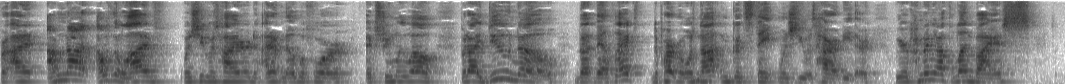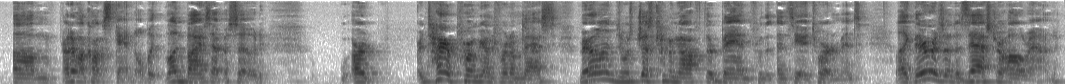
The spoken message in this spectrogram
For I, I'm not, I wasn't alive when she was hired. I don't know before extremely well, but I do know that the athletic department was not in good state when she was hired either. We were coming off the Len Bias, um, I don't want to call it a scandal, but Len Bias episode. Our entire programs were in a mess. Maryland was just coming off their ban from the NCAA tournament. Like there was a disaster all around.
